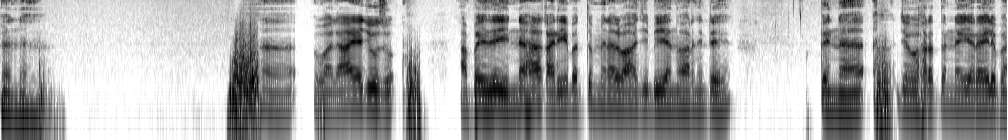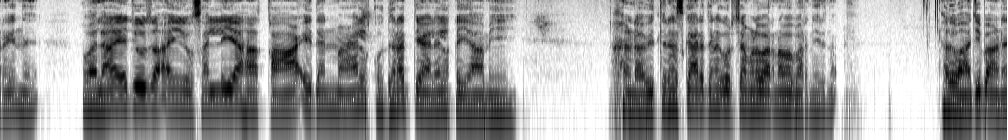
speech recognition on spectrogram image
പിന്നെ വലായ ജൂസു. അപ്പോൾ ഇത് ഇന്നഹ കരീബത്തും മിനൽ വാജിബി എന്ന് പറഞ്ഞിട്ട് പിന്നെ ജൗഹറത്തുൻ നെയ്യറയിൽ പറയുന്നത് വലായ ജൂസു ഐ യുസല്ലിയഹ കായിദൻ മഴൽ കുതിരത്തി അലൽ ഖിയാമി. ഉണ്ടോ വിത്ത് കുറിച്ച് നമ്മൾ പറഞ്ഞപ്പോൾ പറഞ്ഞിരുന്നു. അത് വാജിബാണ്.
